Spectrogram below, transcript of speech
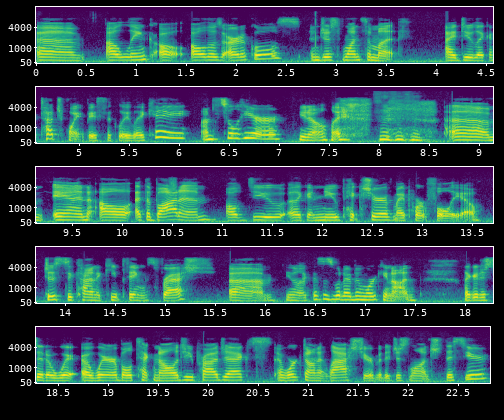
um, I'll link all, all those articles and just once a month. I do like a touch point basically like hey I'm still here you know like um, and I'll at the bottom I'll do like a new picture of my portfolio just to kind of keep things fresh. Um, you know like this is what I've been working on. Like I just did a, wear- a wearable technology project. I worked on it last year but it just launched this year.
